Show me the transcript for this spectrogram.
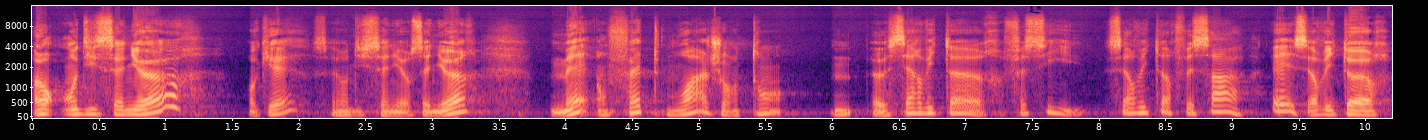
Alors on dit Seigneur, ok, on dit Seigneur, Seigneur, mais en fait, moi, j'entends euh, serviteur, fais ci, serviteur, fais ça. Hé, eh, serviteur,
